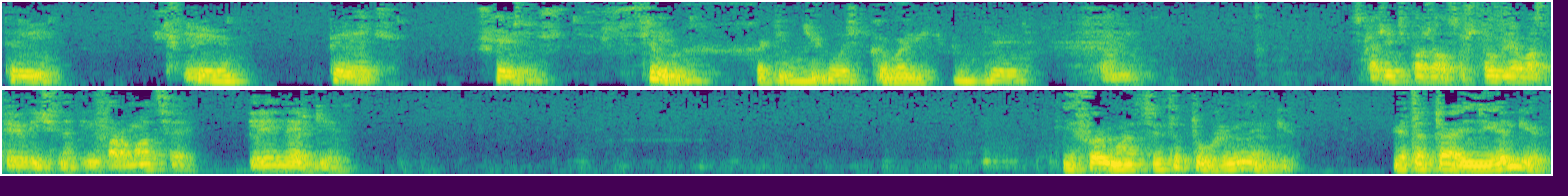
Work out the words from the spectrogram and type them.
три, четыре, пять, шесть, семь, Хотите восемь, говорить? девять. Скажите, пожалуйста, что для вас первично? Информация или энергия? Информация – это тоже энергия. Это та энергия,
